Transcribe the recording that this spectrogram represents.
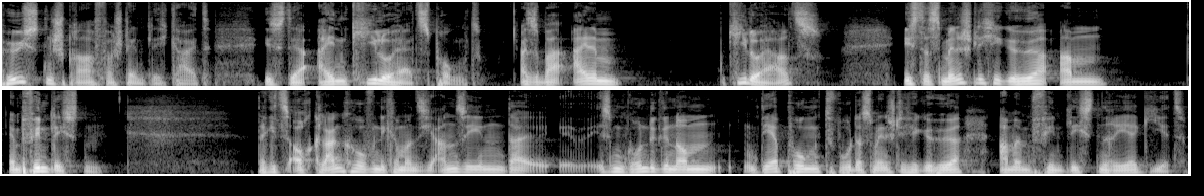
höchsten Sprachverständlichkeit ist der 1 Kilohertz Punkt. Also bei einem Kilohertz ist das menschliche Gehör am empfindlichsten. Da gibt es auch Klangkurven, die kann man sich ansehen. Da ist im Grunde genommen der Punkt, wo das menschliche Gehör am empfindlichsten reagiert.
